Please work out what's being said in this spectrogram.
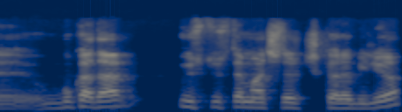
e, bu kadar üst üste maçları çıkarabiliyor.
